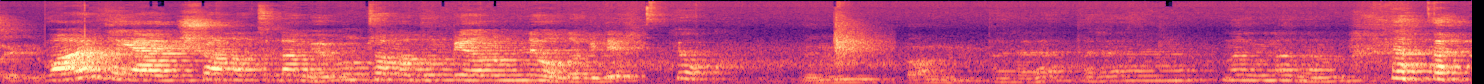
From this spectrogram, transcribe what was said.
şaka. Var da yani şu an hatırlamıyorum. Unutamadığın bir anım ne olabilir? Yok. Benim var mı? Tarara tarara, nın nın nın.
